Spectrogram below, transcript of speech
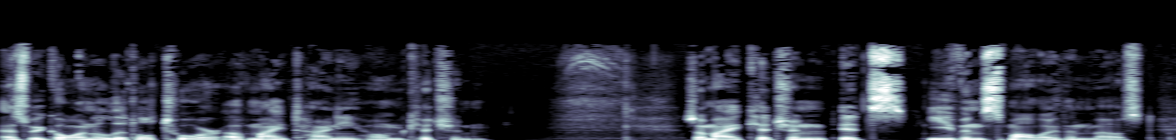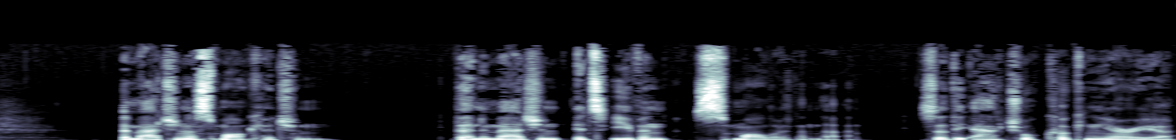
as we go on a little tour of my tiny home kitchen. So my kitchen, it's even smaller than most. Imagine a small kitchen. Then imagine it's even smaller than that. So the actual cooking area,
